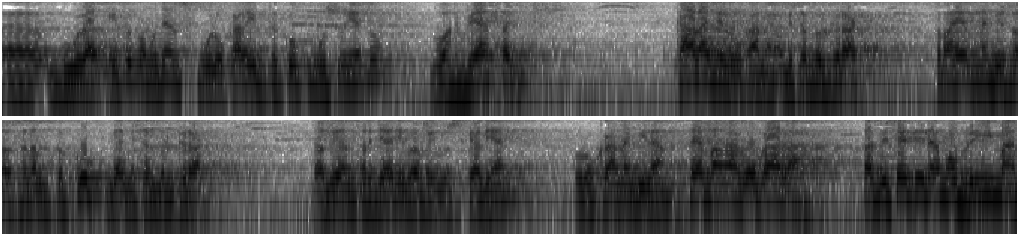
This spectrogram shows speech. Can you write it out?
uh, gulat itu kemudian sepuluh kali ditekuk musuhnya itu luar biasa. Kalah nih Rukana, nggak bisa bergerak. Terakhir Nabi SAW tekuk, nggak bisa bergerak. Lalu yang terjadi Bapak Ibu sekalian, Rukana bilang, saya mengaku kalah, tapi saya tidak mau beriman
